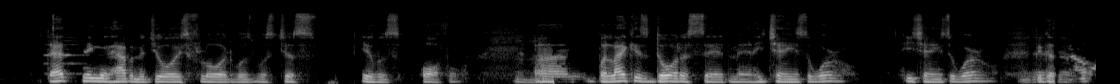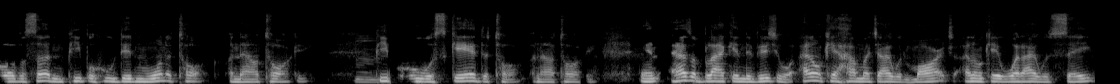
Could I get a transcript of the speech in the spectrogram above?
that thing that happened to george floyd was was just it was awful. Mhm. um, but like his daughter said man he changed the world he changed the world did, because yeah. now all of a sudden people who didn't want to talk are now talking Mm. people who were scared to talk are now talking and as a black individual i don't care how much i would march i don't care what i would say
